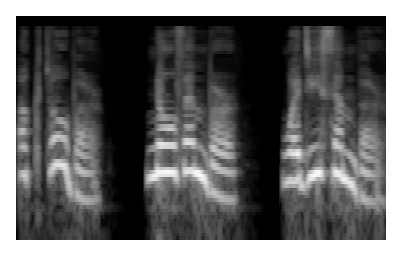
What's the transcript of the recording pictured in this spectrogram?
October, November και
